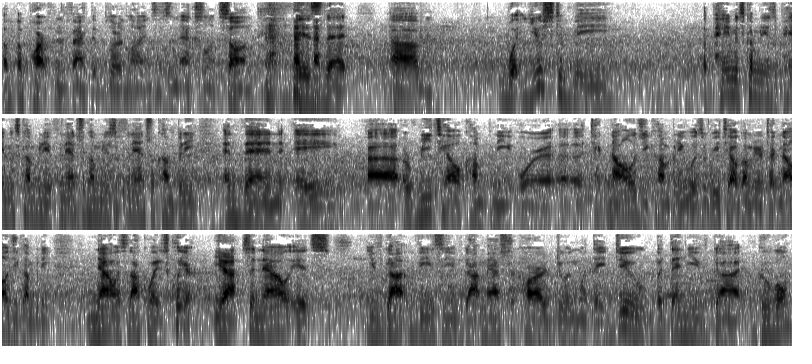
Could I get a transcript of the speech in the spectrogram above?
apart from the fact that Blurred Lines is an excellent song, is that um, what used to be a payments company is a payments company, a financial company is a financial company, and then a uh, a retail company or a, a, technology company was a retail company or technology company. Now it's not quite as clear. Yeah. So now it's you've got Visa, you've got Mastercard doing what they do, but then you've got Google.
